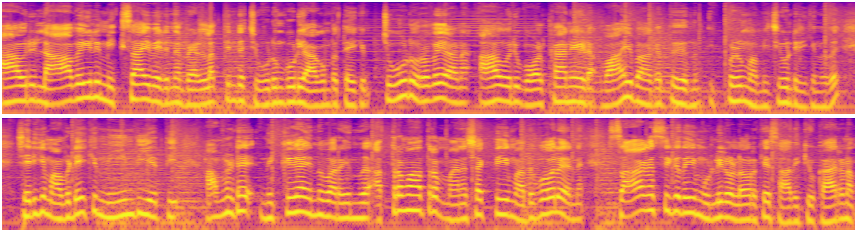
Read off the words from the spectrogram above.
ആ ഒരു ലാവയിൽ മിക്സായി വരുന്ന വെള്ളത്തിന്റെ ചൂടും കൂടി ആകുമ്പോഴത്തേക്കും ചൂടുറവയാണ് ആ ഒരു വോൾക്കാനയുടെ വായു ഭാഗത്ത് നിന്നും ഇപ്പോഴും വമിച്ചുകൊണ്ടിരിക്കുന്നത്. ശരിക്കും അവിടേക്ക് നീന്തിയെത്തി അവിടെ നിൽക്കുക എന്ന് പറയുന്നത് അത്രമാത്രം മനഃശക്തിയും അതുപോലെ തന്നെ സാഹസികതയും ഉള്ളിലുള്ളവർക്കേ സാധിക്കൂ. കാരണം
